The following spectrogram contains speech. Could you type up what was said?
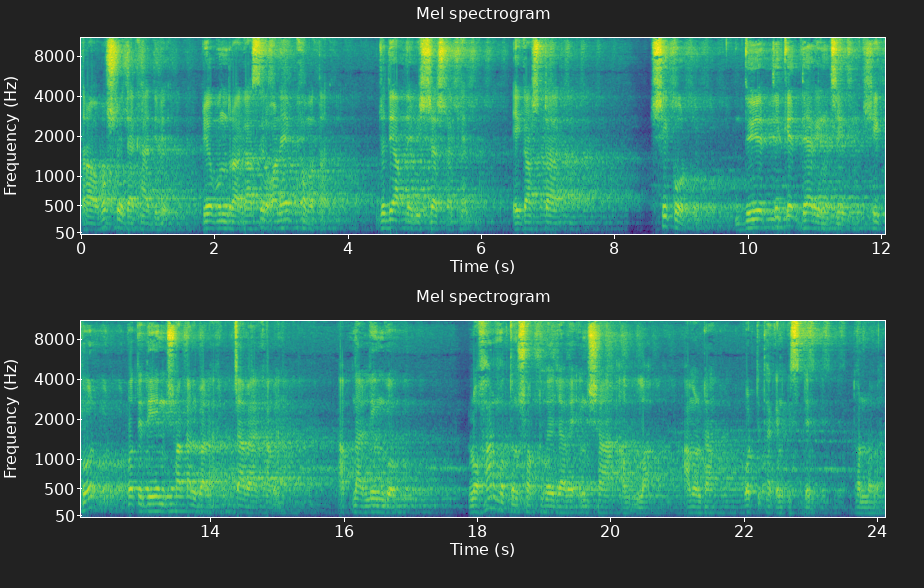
তারা অবশ্যই দেখা দিবে। প্রিয় বন্ধুরা, গাছের অনেক ক্ষমতা। যদি আপনি বিশ্বাস রাখেন, এই গাছটা শিকড় দুইয়ের থেকে দেড় ইঞ্চি শিকড় প্রতিদিন সকালবেলা চাবা খাবেন আপনার লিঙ্গ লোহার মতন শক্ত হয়ে যাবে ইনশা আল্লাহ আমলটা করতে থাকেন কিছুদিন ধন্যবাদ।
